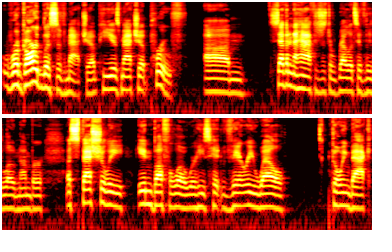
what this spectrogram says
regardless of matchup, he is matchup proof. Um, seven and a half is just a relatively low number, especially in Buffalo, where he's hit very well going back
